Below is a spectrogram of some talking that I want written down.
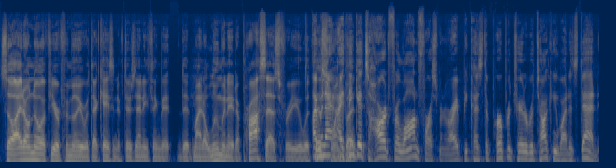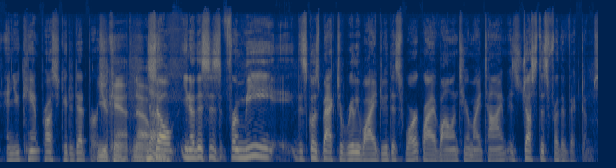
So I don't know if you're familiar with that case and if there's anything that, that might illuminate a process for you with I this mean, I, one. I but think it's hard for law enforcement, right? Because the perpetrator we're talking about is dead, and you can't prosecute a dead person. you can't. No. So, you know, this is for me, this goes back to really why I do this work, why I volunteer my time, is justice for the victims.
